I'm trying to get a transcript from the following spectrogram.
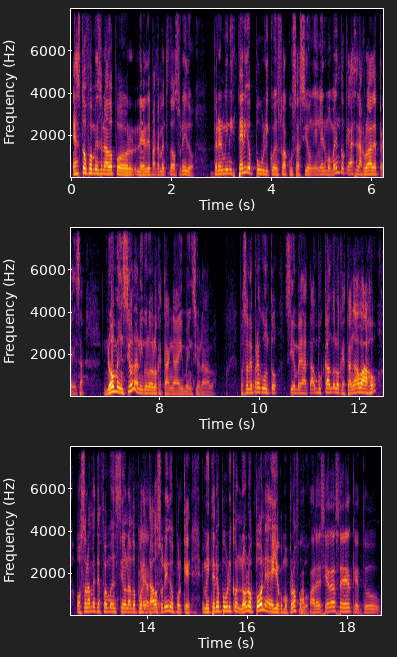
Esto fue mencionado por el Departamento de Estados Unidos, pero el Ministerio Público en su acusación, en el momento que hace la rueda de prensa, no menciona a ninguno de los que están ahí mencionados. Por eso le pregunto si en verdad están buscando los que están abajo o solamente fue mencionado por Estados Unidos, porque el Ministerio Público no lo pone a ellos como prófugos. Pareciera ser que tú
